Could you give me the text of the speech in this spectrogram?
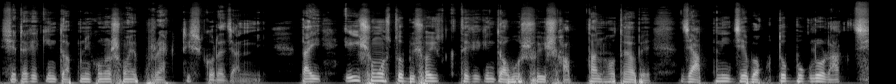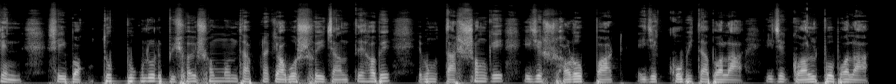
সেটাকে কিন্তু আপনি কোনো সময় প্র্যাকটিস করে যাননি। তাই এই সমস্ত বিষয় থেকে কিন্তু অবশ্যই সাবধান হতে হবে যে আপনি যে বক্তব্যগুলো রাখছেন, সেই বক্তব্যগুলোর বিষয় সম্বন্ধে আপনাকে অবশ্যই জানতে হবে এবং তার সঙ্গে এই যে সরব পাঠ, এই যে কবিতা বলা, এই যে গল্প বলা,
